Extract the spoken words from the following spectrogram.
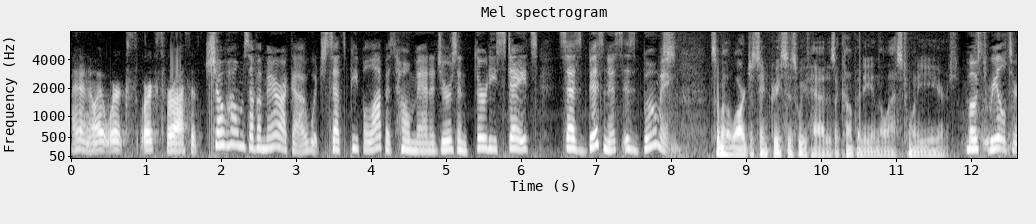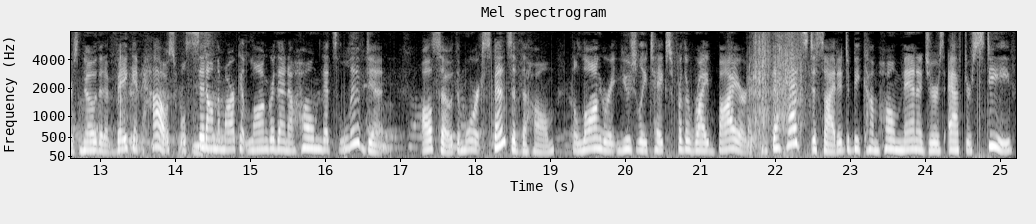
I don't know, it works, works for us. It's Showhomes of America, which sets people up as home managers in 30 states, says business is booming. Some of the largest increases we've had as a company in the last 20 years. Most realtors know that a vacant house will sit on the market longer than a home that's lived in. Also, the more expensive the home, the longer it usually takes for the right buyer. to- The heads decided to become home managers after Steve,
